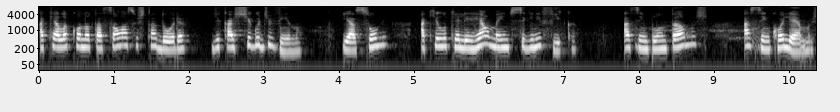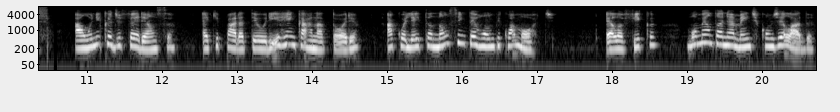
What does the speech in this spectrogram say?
aquela conotação assustadora de castigo divino e assume aquilo que ele realmente significa. Assim plantamos, assim colhemos. A única diferença é que, para a teoria reencarnatória, a colheita não se interrompe com a morte. Ela fica momentaneamente congelada,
